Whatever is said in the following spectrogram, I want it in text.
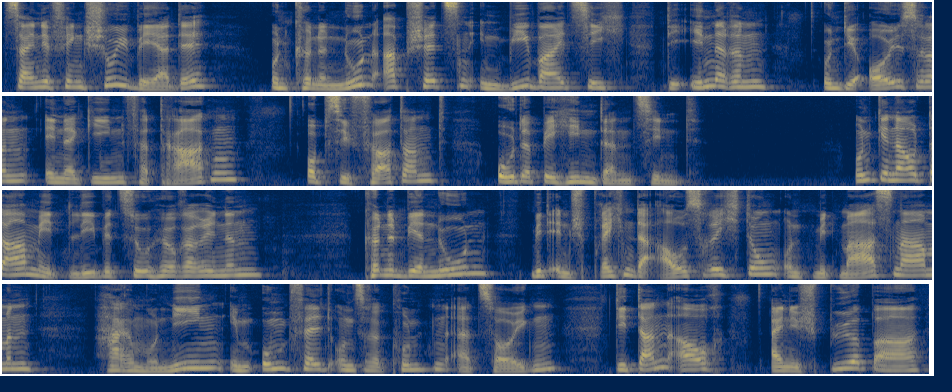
seine Feng Shui-Werte und können nun abschätzen, inwieweit sich die inneren und die äußeren Energien vertragen ob sie fördernd oder behindernd sind. Und genau damit, liebe Zuhörerinnen, können wir nun mit entsprechender Ausrichtung und mit Maßnahmen Harmonien im Umfeld unserer Kunden erzeugen, die dann auch eine spürbar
